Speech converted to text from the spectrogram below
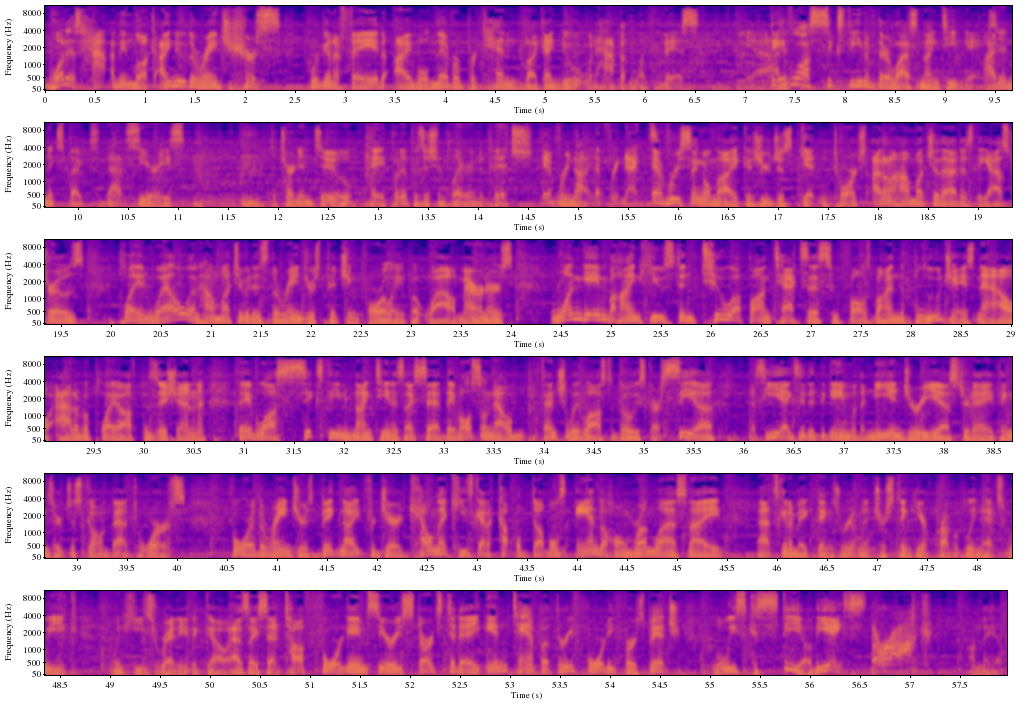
what is ha- I mean, look, I knew the Rangers were going to fade. I will never pretend like I knew it would happen like this. Yeah. They've lost 16 of their last 19 games. I didn't expect that series to turn into hey, put a position player into pitch every night. every night. Every single night because you're just getting torched. I don't know how much of that is the Astros playing well and how much of it is the Rangers pitching poorly. But wow, Mariners one game behind Houston, two up on Texas, who falls behind the Blue Jays now out of a playoff position. They've lost 16 of 19, as I said. They've also now potentially lost Adolis Garcia as he exited the game with a knee injury yesterday. Things are just going bad to worse for the Rangers. Big night for Jarred Kelenic. He's got a couple doubles and a home run last night. That's going to make things real interesting here probably next week when he's ready to go. As I said, tough four game series starts today in Tampa, 340 first pitch. Luis Castillo, the ace, the rock on the hill.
